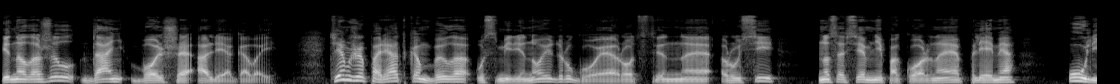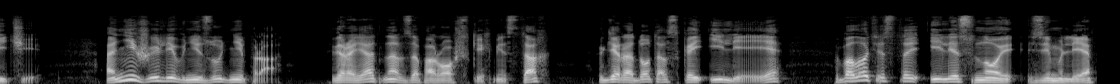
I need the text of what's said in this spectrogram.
и наложил дань больше Олеговой. Тем же порядком было усмирено и другое родственное Руси, но совсем непокорное племя Уличи. Они жили внизу Днепра, вероятно, в запорожских местах, в Геродотовской Илее, в болотистой и лесной земле,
